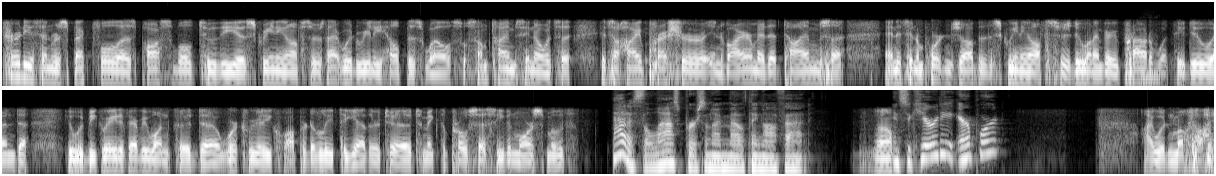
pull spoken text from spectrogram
courteous and respectful as possible to the uh, screening officers, that would really help as well. So sometimes, you know, it's a it's a high pressure environment at times, uh, and it's an important job that the screening officers do. And I'm very proud of what they do. And uh, it would be great if everyone could uh, work really cooperatively together to to make the process even more smooth. That is the last person I'm mouthing off at. Well, in security airport. I wouldn't mouth off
